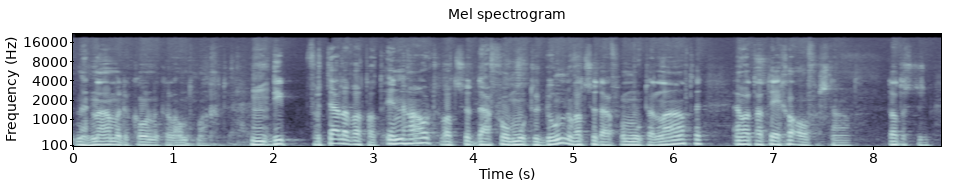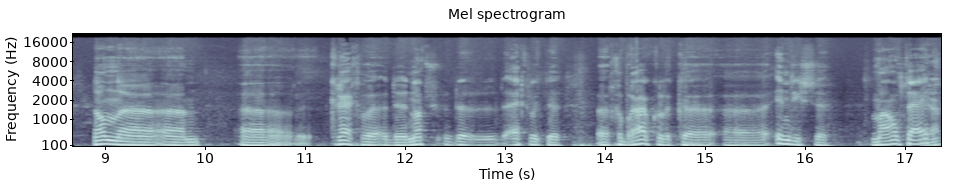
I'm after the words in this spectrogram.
met name de Koninklijke Landmacht. Die vertellen wat dat inhoudt, wat ze daarvoor moeten doen... wat ze daarvoor moeten laten en wat daar tegenover staat. Dat is dus, dan eh, ehm, eh, krijgen we de, de, de- eigenlijk de eh, gebruikelijke Indische maaltijd.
